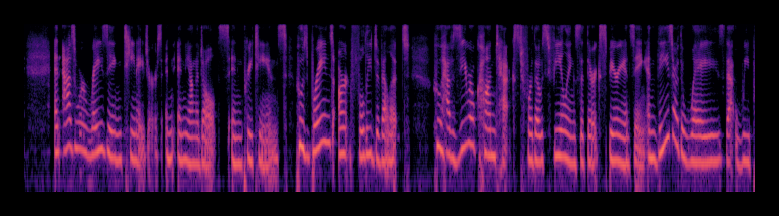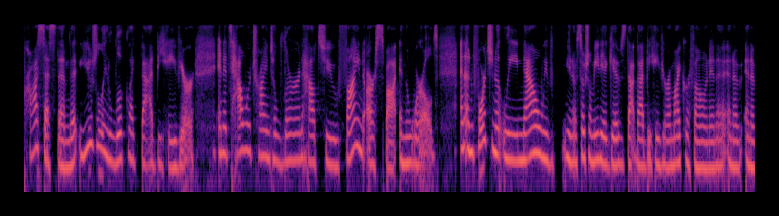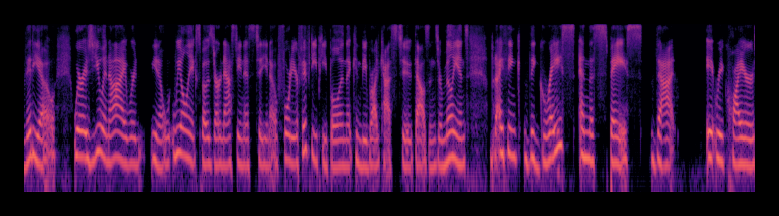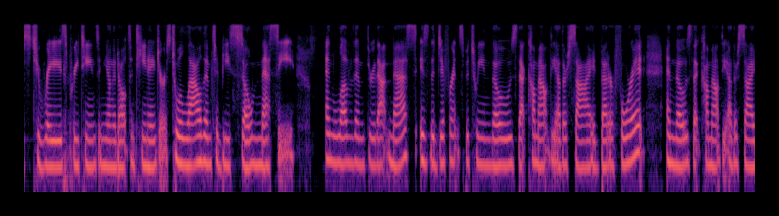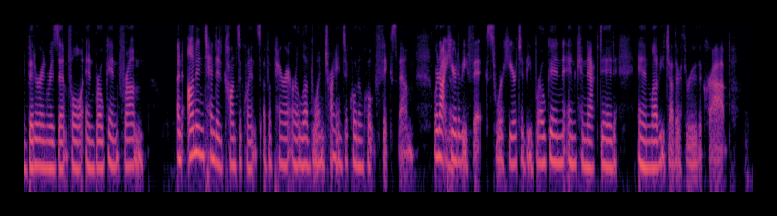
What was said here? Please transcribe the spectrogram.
And as we're raising teenagers and, and young adults and preteens whose brains aren't fully developed, who have zero context for those feelings that they're experiencing. And these are the ways that we process them that usually look like bad behavior. And it's how we're trying to learn how to find our spot in the world. And unfortunately, now we've, you know, social media gives that bad behavior a microphone and a, and a, and a video. Whereas you and I were, you know, we only exposed our nastiness to, you know, 40 or 50 people and that can be broadcast to thousands or millions. But I think the grace and the space that it requires to raise preteens and young adults and teenagers to allow them to be so messy and love them through that mess is the difference between those that come out the other side better for it and those that come out the other side bitter and resentful and broken from an unintended consequence of a parent or a loved one trying to quote unquote fix them. We're not Yeah. here to be fixed. We're here to be broken and connected and love each other through the crap.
